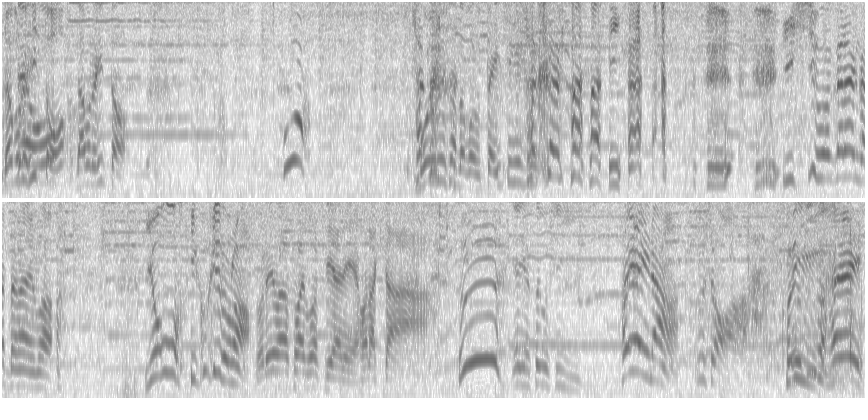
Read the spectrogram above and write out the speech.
ダブルヒット？ダブルヒット。うわ。ボイルしたところ打った。一撃。魚なんや。一瞬わからんかったな今よう行くけどな。これはサゴシやで。ほら来た。ふういやいやサゴシよ早いないしょ。すごく早い。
